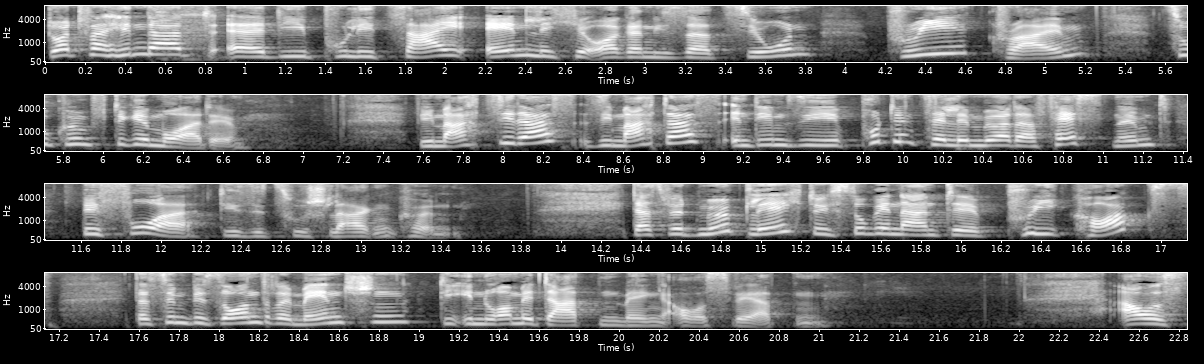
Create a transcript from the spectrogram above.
Dort verhindert äh, die polizeiähnliche Organisation Pre-Crime zukünftige Morde. Wie macht sie das? Sie macht das, indem sie potenzielle Mörder festnimmt, bevor diese zuschlagen können. Das wird möglich durch sogenannte Precogs. Das sind besondere Menschen, die enorme Datenmengen auswerten. Aus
